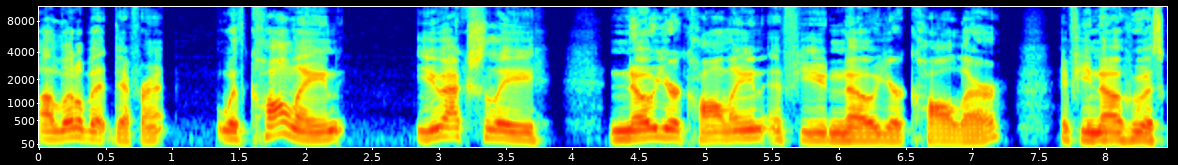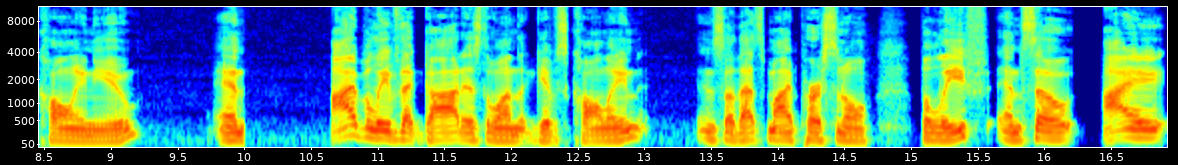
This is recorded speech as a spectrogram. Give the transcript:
a little bit different. With calling, you actually know your calling if you know your caller, if you know who is calling you. And I believe that God is the one that gives calling. And so that's my personal belief. And so I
